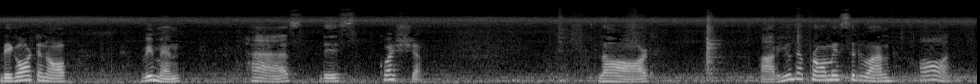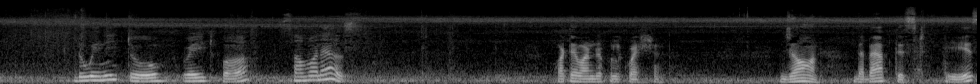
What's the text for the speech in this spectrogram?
begotten of women has this question Lord, are you the promised one or do we need to wait for someone else? What a wonderful question. John the Baptist is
